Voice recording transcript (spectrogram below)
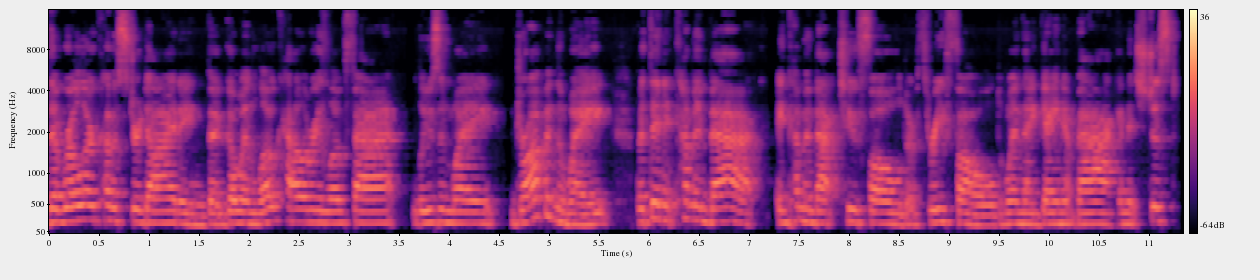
the roller coaster dieting, the going low calorie, low fat, losing weight, dropping the weight, but then it coming back and coming back twofold or threefold when they gain it back. And it's just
